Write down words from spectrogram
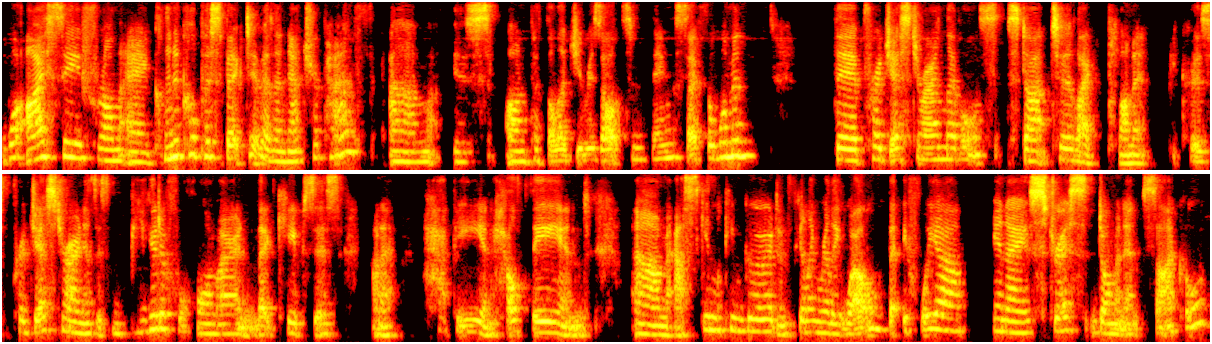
What I see from a clinical perspective as a naturopath um, is on pathology results and things. So for women, their progesterone levels start to like plummet because progesterone is this beautiful hormone that keeps us kind of happy and healthy and um, our skin looking good and feeling really well. But if we are in a stress dominant cycle,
